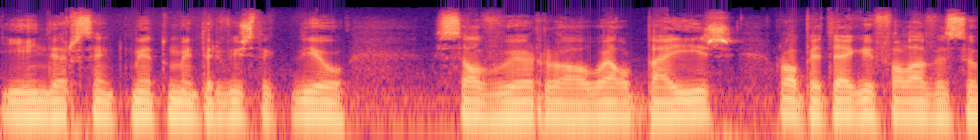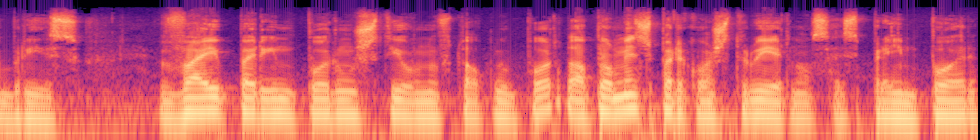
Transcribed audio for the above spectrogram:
E ainda recentemente, numa entrevista que deu, salvo erro, ao El País, Lopetegui falava sobre isso veio para impor um estilo no Futebol Clube Porto, ou pelo menos para construir, não sei se para impor,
